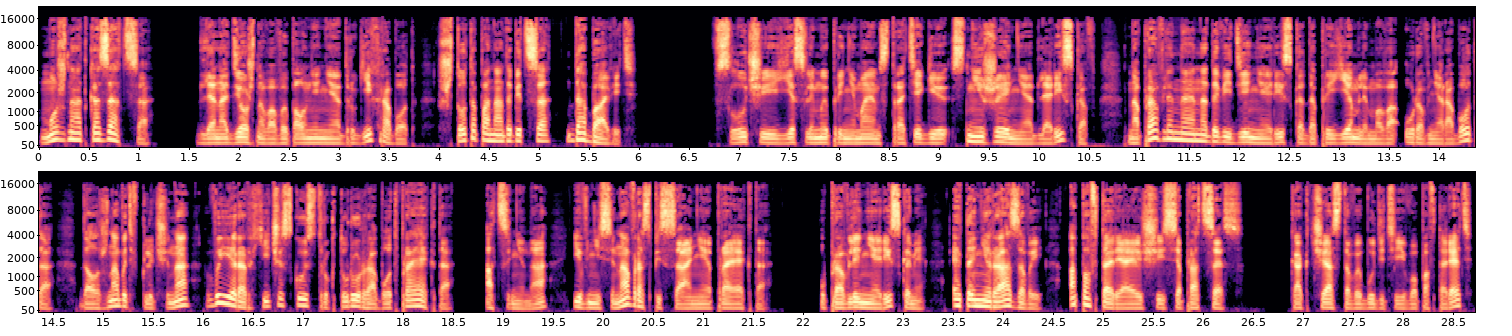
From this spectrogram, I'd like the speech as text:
можно отказаться. Для надежного выполнения других работ что-то понадобится добавить. В случае, если мы принимаем стратегию снижения для рисков, направленная на доведение риска до приемлемого уровня работа должна быть включена в иерархическую структуру работ проекта, оценена и внесена в расписание проекта. Управление рисками — это не разовый, а повторяющийся процесс. Как часто вы будете его повторять,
